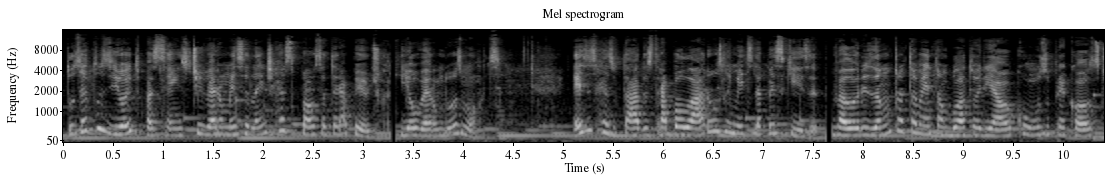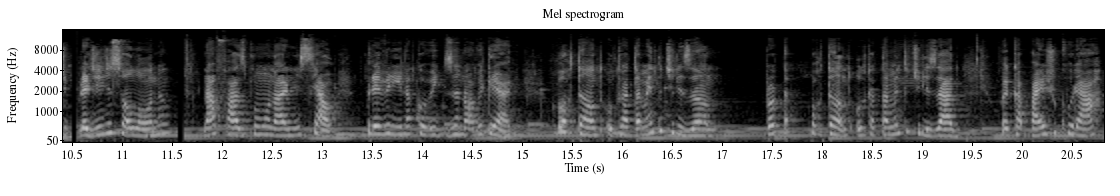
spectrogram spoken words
208 pacientes tiveram uma excelente resposta terapêutica e houveram duas mortes. Esses resultados extrapolaram os limites da pesquisa, valorizando o tratamento ambulatorial com uso precoce de prednisolona na fase pulmonar inicial, prevenindo a COVID-19 grave. Portanto, o tratamento utilizando, portanto, o tratamento utilizado foi capaz de curar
